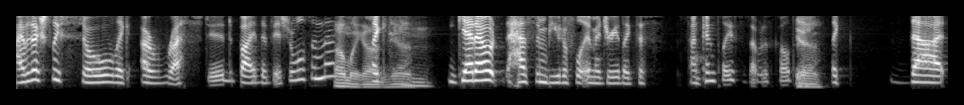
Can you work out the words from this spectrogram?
I was actually so like arrested by the visuals in this. Oh my god, Like yeah. Get Out has some beautiful imagery, like this sunken place. Is that what it's called? Yeah. Like that.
